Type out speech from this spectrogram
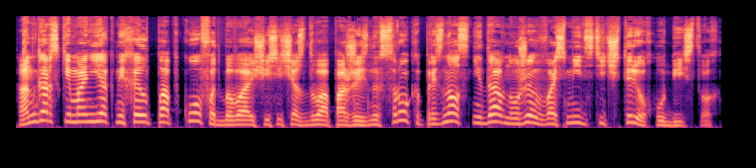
Ангарский маньяк Михаил Попков, отбывающий сейчас два пожизненных срока, признался недавно уже в 84 убийствах.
